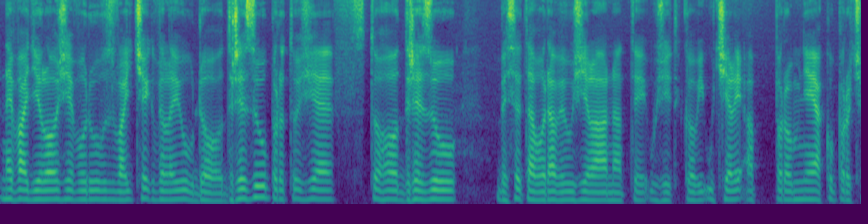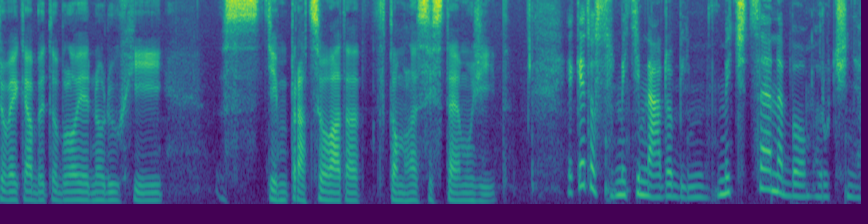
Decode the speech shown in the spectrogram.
nevadilo, že vodu z vajíček vyleju do dřezu, protože z toho dřezu by se ta voda využila na ty užitkové účely a pro mě jako pro člověka by to bylo jednoduchý s tím pracovat a v tomhle systému žít. Jak je to s mytím nádobím? V myčce nebo ručně?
